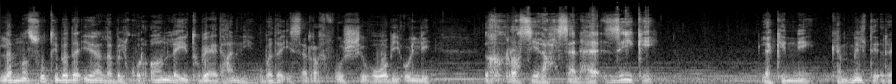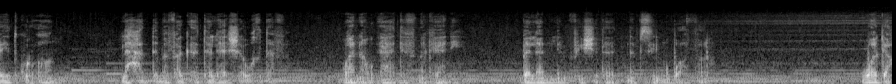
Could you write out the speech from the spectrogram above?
لما صوتي بدأ يعلى بالقرآن لقيته بعد عني وبدأ يصرخ في وشي وهو بيقول لي اخرسي لحسن هأذيكي لكني كملت قراية قرآن لحد ما فجأة تلاشى واختفى وأنا وقعت في مكاني بلملم في شتات نفسي المبعثرة وجع.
